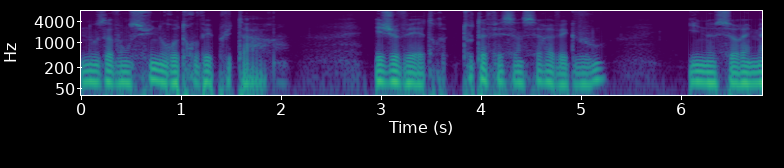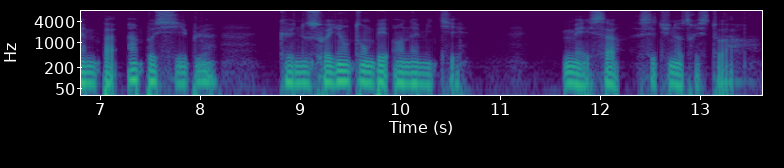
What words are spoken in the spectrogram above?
nous avons su nous retrouver plus tard. Et je vais être tout à fait sincère avec vous, il ne serait même pas impossible que nous soyons tombés en amitié. Mais ça, c'est une autre histoire.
